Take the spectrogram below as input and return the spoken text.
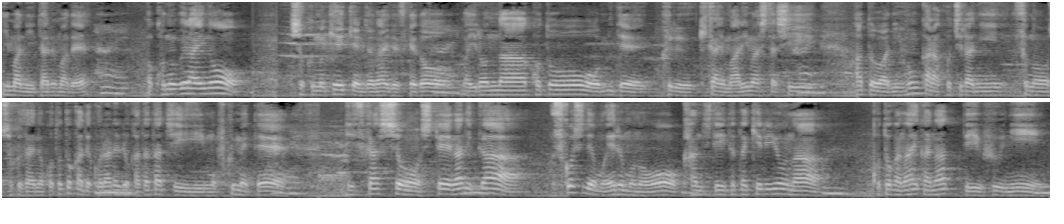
今に至るまで、うんはい、まあ、このぐらいの職務経験じゃないですけど、はい。まあ、いろんなことを見てくる機会もありましたし、はい、あとは日本からこちらにその食材のこととかで来られる方たちも含めて、うん、ディスカッションをして何か少しでも得るものを感じていただけるようなことがないかなっていうふうに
